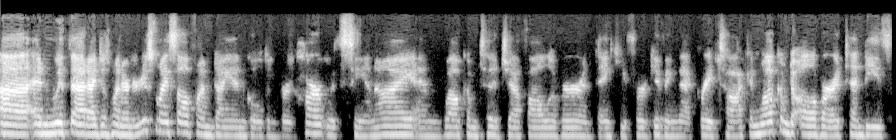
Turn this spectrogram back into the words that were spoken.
Uh, and with that, I just want to introduce myself. I'm Diane Goldenberg Hart with CNI, and welcome to Jeff Oliver. And thank you for giving that great talk. And welcome to all of our attendees.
